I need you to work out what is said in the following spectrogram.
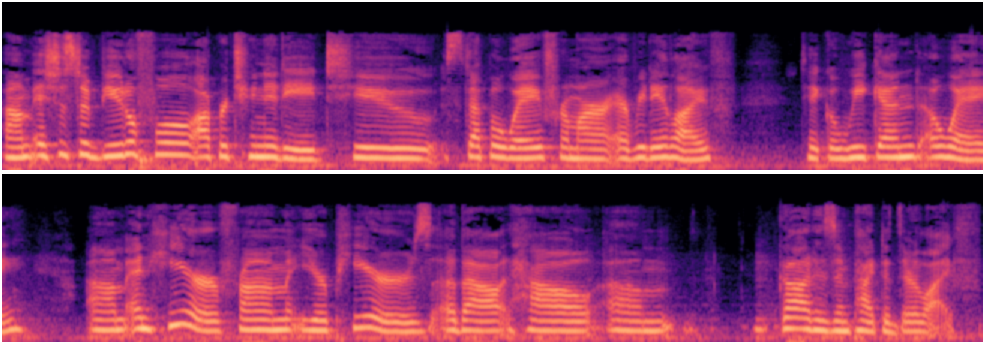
um, it's just a beautiful opportunity to step away from our everyday life, take a weekend away, um, and hear from your peers about how um, God has impacted their life.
